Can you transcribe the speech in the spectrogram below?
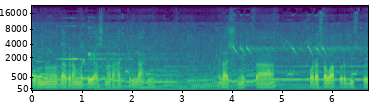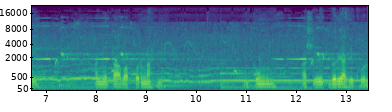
पूर्ण दगडामध्ये असणारा हा किल्ला आहे. त्याला शिमेटचा थोडासा वापर दिसतोय. अन्यथा वापर नाही. इथून अशी दरी आहे खोल.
